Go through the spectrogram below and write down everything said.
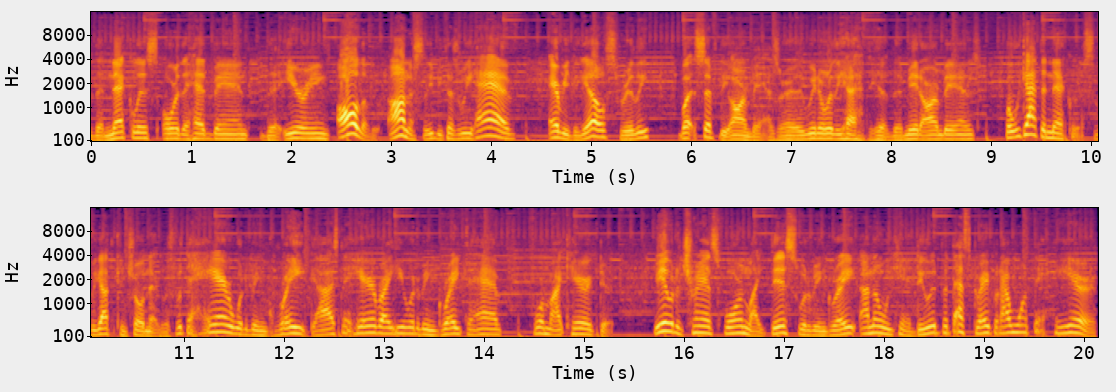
the necklace or the headband, the earrings, all of it, honestly, because we have everything else, really, but except the armbands. Right? We don't really have the, the mid armbands, but we got the necklace. We got the control necklace. But the hair would have been great, guys. The hair right here would have been great to have for my character. Be able to transform like this would have been great. I know we can't do it, but that's great. But I want the hair.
